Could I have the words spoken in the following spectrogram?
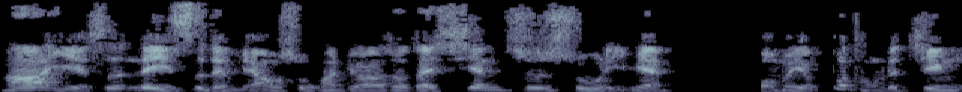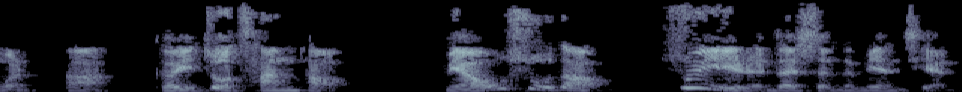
它也是类似的描述。换句话说，在先知书里面，我们有不同的经文啊可以做参考，描述到罪人在神的面前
